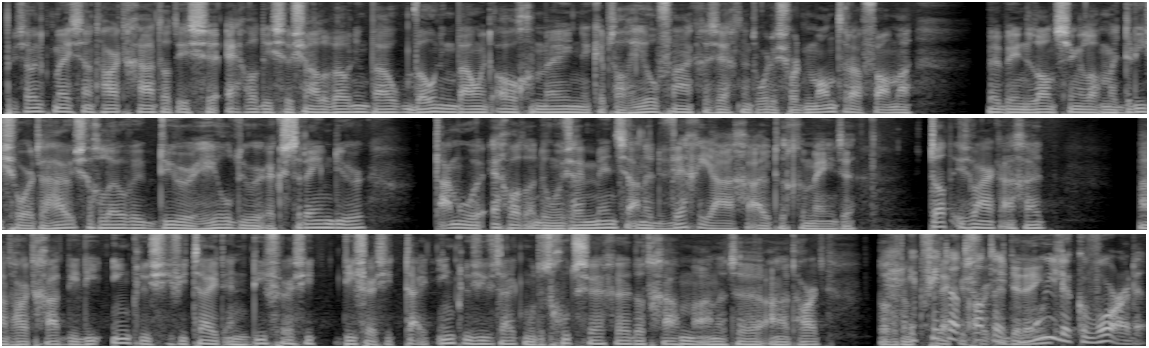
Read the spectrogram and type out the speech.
persoonlijk meest aan het hart gaat, dat is eh, echt wel die sociale woningbouw. Woningbouw in het algemeen. Ik heb het al heel vaak gezegd en het wordt een soort mantra van me. We hebben in Landsingeland maar drie soorten huizen, geloof ik. Duur, heel duur, extreem duur. Daar moeten we echt wat aan doen. We zijn mensen aan het wegjagen uit de gemeente. Dat is waar ik aan, ga, aan het hart gaat. Die, die inclusiviteit en diversi- diversiteit, inclusiviteit, ik moet het goed zeggen. Dat gaat me aan het, eh, aan het hart. Dat er een Ik vind plek dat altijd moeilijke woorden.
